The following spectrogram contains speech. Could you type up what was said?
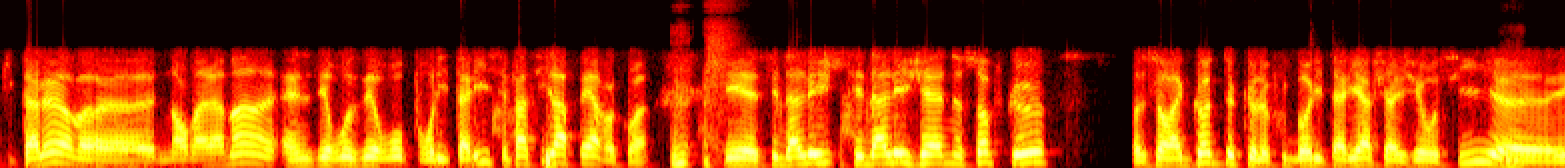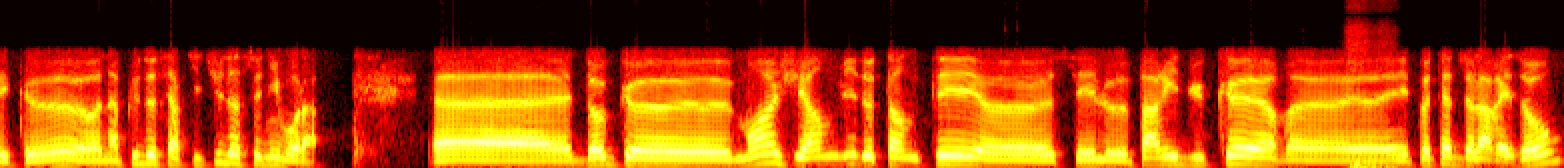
tout à l'heure, normalement, un 0-0 pour l'Italie, c'est facile à faire, quoi. Mm. c'est d'aller, c'est d'aller gêne, sauf que on se rend compte que le football italien a changé aussi mm. et qu'on n'a plus de certitude à ce niveau-là. Euh, donc euh, moi j'ai envie de tenter, euh, c'est le pari du cœur et peut-être de la raison.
